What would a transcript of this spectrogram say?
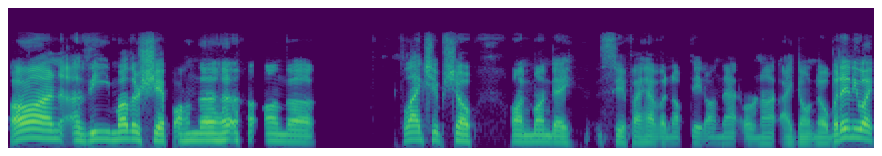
on the mothership on the on the flagship show on Monday. See if I have an update on that or not. I don't know. But anyway,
